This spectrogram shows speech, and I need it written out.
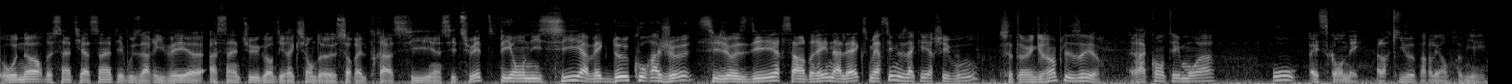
au nord de Saint-Hyacinthe et vous arrivez euh, à Sainte-Hugues en direction de Sorel-Tracy et ainsi de suite. Puis on est ici avec deux courageux, si j'ose dire, Sandrine, Alex. Merci de nous accueillir chez vous. C'est un grand plaisir. Racontez-moi où est-ce qu'on est. Alors, qui veut parler en premier?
